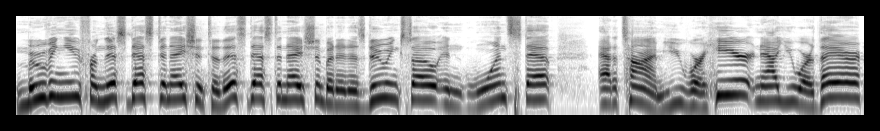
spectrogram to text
moving you from this destination to this destination, but it is doing so in one step at a time. You were here, now you are there.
